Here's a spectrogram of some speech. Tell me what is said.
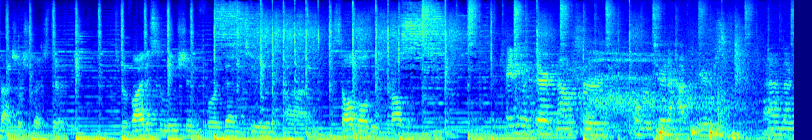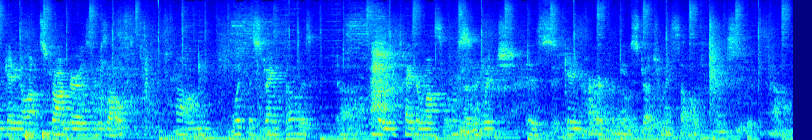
fascial stretch therapy, to provide a solution for them to um, solve all these problems. I'm training with Derek now for over two and a half years, and I'm getting a lot stronger as a result. Um, with the strength though is uh, getting tighter muscles, which is getting harder for me to stretch myself. Um,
